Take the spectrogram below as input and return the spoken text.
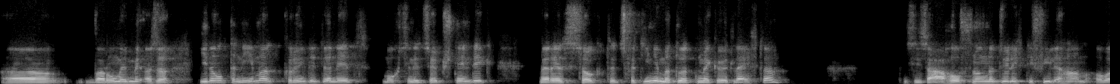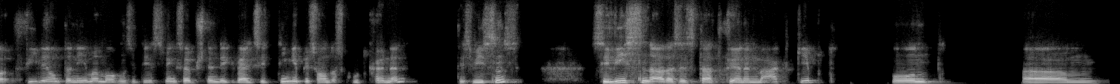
äh, warum ich, also jeder Unternehmer gründet ja nicht, macht sich nicht selbstständig, weil er jetzt sagt, jetzt verdiene ich mir dort mein Geld leichter. Das ist auch Hoffnung natürlich, die viele haben, aber viele Unternehmer machen sich deswegen selbstständig, weil sie Dinge besonders gut können. Das wissen sie. Sie wissen auch, dass es dafür einen Markt gibt und ähm,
